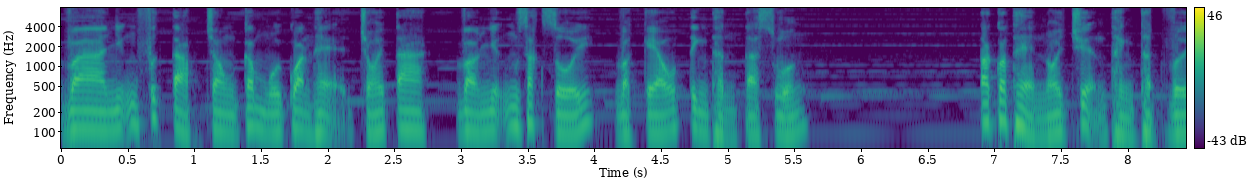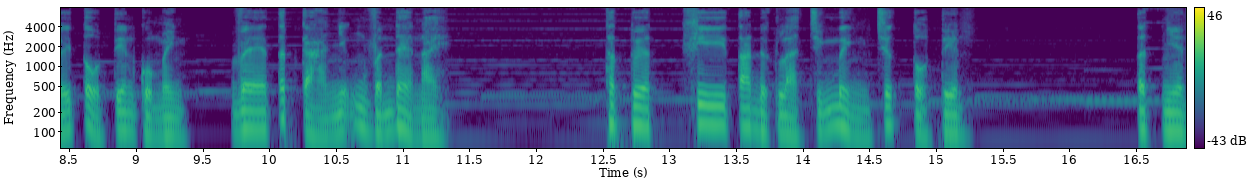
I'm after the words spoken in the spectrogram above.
và những phức tạp trong các mối quan hệ trói ta vào những rắc rối và kéo tinh thần ta xuống. Ta có thể nói chuyện thành thật với tổ tiên của mình về tất cả những vấn đề này. Thật tuyệt khi ta được là chính mình trước tổ tiên. Tất nhiên,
